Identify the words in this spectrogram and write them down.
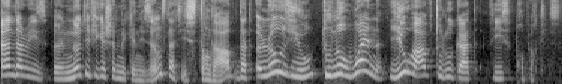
And there is a notification mechanism that is standard that allows you to know when you have to look at these properties.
